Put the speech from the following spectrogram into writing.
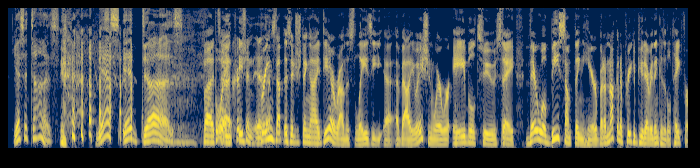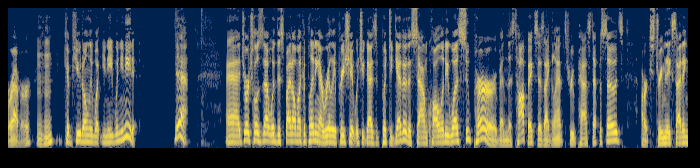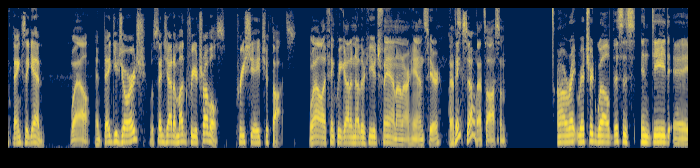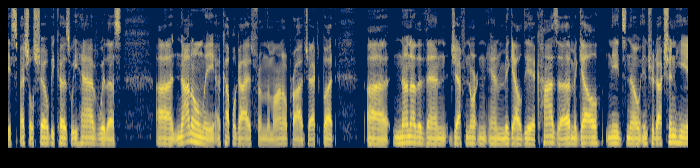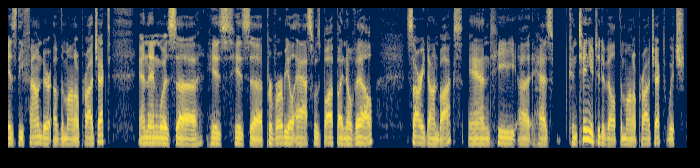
Yes, it does. yes, it does. But Boy, uh, encryption, it uh, brings up this interesting idea around this lazy uh, evaluation where we're able to say there will be something here, but I'm not going to pre-compute everything because it'll take forever. Mm-hmm. Compute only what you need when you need it. Yeah. Uh, George closes out with, despite all my complaining, I really appreciate what you guys have put together. The sound quality was superb, and the topics, as I glance through past episodes, are extremely exciting. Thanks again. Well, And thank you, George. We'll send you out a mug for your troubles. Appreciate your thoughts. Well, I think we got another huge fan on our hands here. I think so. That's awesome. All right, Richard. Well, this is indeed a special show because we have with us uh, not only a couple guys from the Mono Project, but uh, none other than Geoff Norton and Miguel de Icaza. Miguel needs no introduction. He is the founder of the Mono Project, and then was uh, his his uh, proverbial ass was bought by Novell. Sorry, Don Box, and he uh, has continued to develop the Mono project, which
